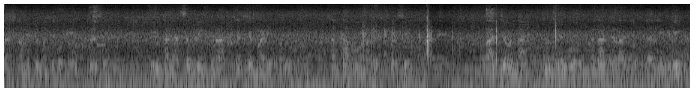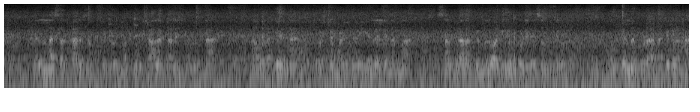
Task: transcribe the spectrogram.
ತಕ್ಷಣ ಮುಖ್ಯಮಂತ್ರಿಗೆ ಹೋಗಿ ತಿಳಿಸಿ ಈ ತಾನೇ ಅಸೆಂಬ್ಲಿಯಲ್ಲಿ ಕೂಡ ಚರ್ಚೆ ಮಾಡಿ ಅವರು ಸಂತಾಪವನ್ನು ವ್ಯಕ್ತಪಡಿಸಿ ರಾಜ್ಯವನ್ನು ಇದು ಕರ್ನಾಟಕ ರಾಜ್ಯದಲ್ಲಿ ಇಡೀ, ಎಲ್ಲ ಸರ್ಕಾರಿ ಸಂಸ್ಥೆಗಳು ಮತ್ತು ಶಾಲಾ ಕಾಲೇಜುಗಳನ್ನ ನಾವು ರಜೆಯನ್ನು ನಾವು ಘೋಷಣೆ ಮಾಡಿದ್ದೇವೆ. ಎಲ್ಲೆಲ್ಲಿ ನಮ್ಮ ಸರ್ಕಾರ ಬೆಂಬಲವಾಗಿ ನಿಂತ್ಕೊಂಡಿದೆ, ಸಂಸ್ಥೆಗಳು ಅವಕ್ಕೆಲ್ಲ ಕೂಡ ರಜೆಗಳನ್ನು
